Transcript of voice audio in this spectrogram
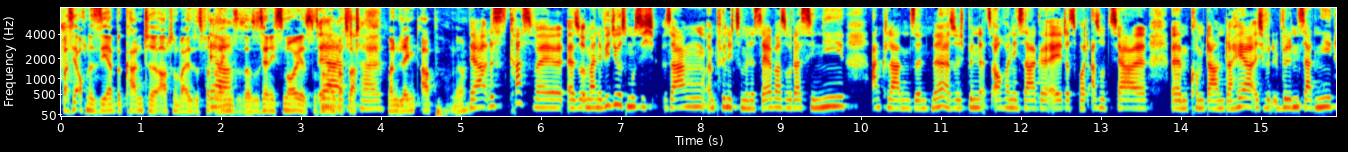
Was ja auch eine sehr bekannte Art und Weise des Verdrängens ja. ist. Also es ist ja nichts Neues, dass man ja, einfach total. sagt, man lenkt ab. Ne? Ja, und das ist krass, weil also in meine Videos muss ich sagen, empfinde ich zumindest selber so, dass sie nie anklagend sind. Ne? Also ich bin jetzt auch, wenn ich sage, ey, das Wort asozial ähm, kommt da und daher, ich würde würd nicht sagen nie,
